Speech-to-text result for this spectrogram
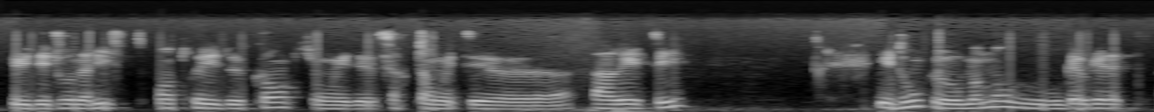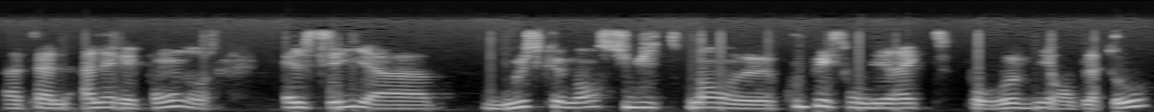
Il y a eu des journalistes entre les deux camps qui ont été, certains ont été euh, arrêtés. Et donc, euh, au moment où Gabriel Attal allait répondre, LCI a brusquement, subitement coupé son direct pour revenir en plateau.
